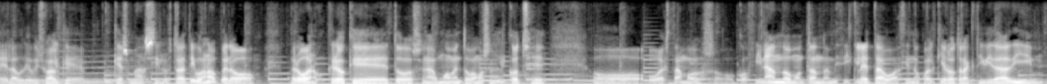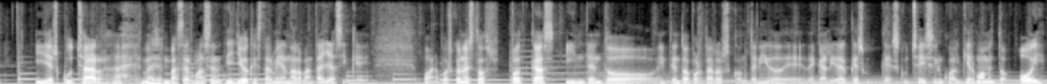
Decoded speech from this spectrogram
el audiovisual, que, es más ilustrativo, ¿no? Pero, pero bueno, creo que todos en algún momento vamos en el coche o, estamos cocinando, montando en bicicleta o haciendo cualquier otra actividad y, escuchar va a ser más sencillo que estar mirando la pantalla, así que bueno, pues con estos podcasts intento, intento aportaros contenido de, calidad que, que escuchéis en cualquier momento. Hoy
